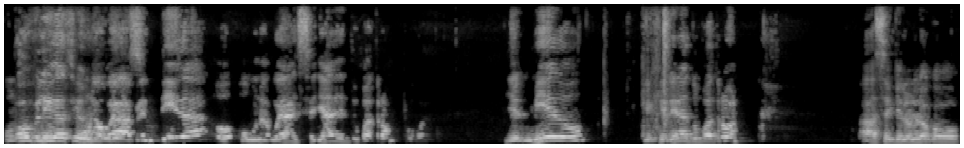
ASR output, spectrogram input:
Obligación. una weá Obligación. aprendida o, o una weá enseñada de tu patrón. pues. Y el miedo que genera tu patrón hace que los locos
